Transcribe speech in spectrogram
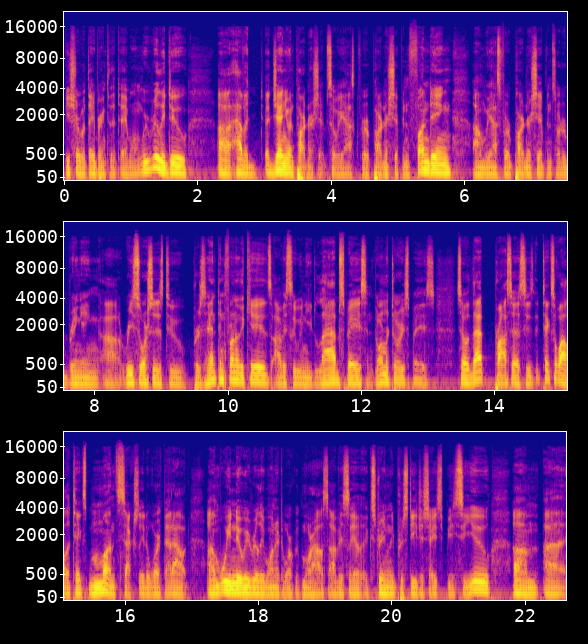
be sure what they bring to the table, and we really do uh, have a, a, genuine partnership. So we ask for a partnership in funding. Um, we ask for a partnership in sort of bringing uh, resources to present in front of the kids. Obviously, we need lab space and dormitory space. So that process is it takes a while. It takes months actually to work that out. Um, we knew we really wanted to work with Morehouse, obviously an extremely prestigious HBCU. Um, uh,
